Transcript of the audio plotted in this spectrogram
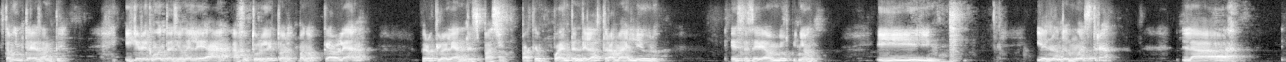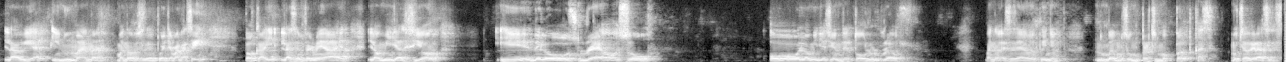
Está muy interesante. ¿Y qué recomendaciones le da a futuros lectores? Bueno, que lo lean, pero que lo lean despacio para que puedan entender la trama del libro. Esa sería mi opinión. Y, y él nos demuestra la, la vía inhumana, bueno, se puede llamar así, hay las enfermedades, la humillación y de los reos o, o la humillación de todos los reos. Bueno, esa es mi opinión. Nos vemos en un próximo podcast. Muchas gracias.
